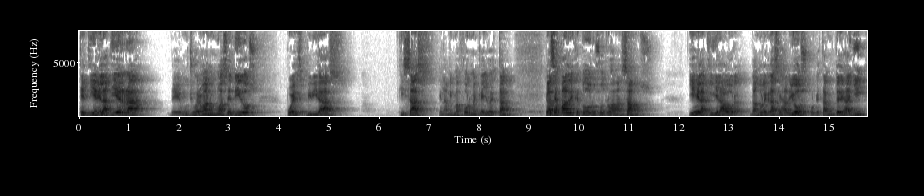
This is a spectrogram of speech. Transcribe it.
que tiene la tierra de muchos hermanos no ascendidos, pues vivirás quizás en la misma forma en que ellos están. Gracias, Padre, que todos nosotros avanzamos y es el aquí y el ahora, dándole gracias a Dios porque están ustedes allí,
